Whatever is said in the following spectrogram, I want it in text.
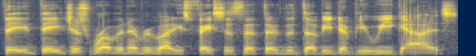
they they just rub in everybody's faces that they're the WWE guys.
